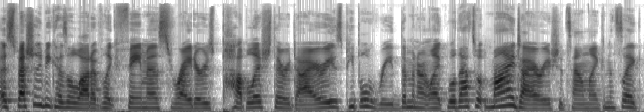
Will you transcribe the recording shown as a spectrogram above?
especially because a lot of like famous writers publish their diaries, people read them and are like, well, that's what my diary should sound like. And it's like,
